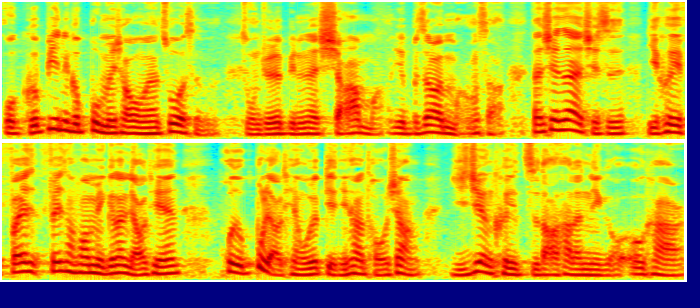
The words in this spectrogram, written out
我隔壁那个部门小伙伴在做什么，总觉得别人在瞎忙，也不知道忙啥。但现在其实你可以非非常方便跟他聊天，或者不聊天，我就点击他头像，一键可以直达他的那个 OKR，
